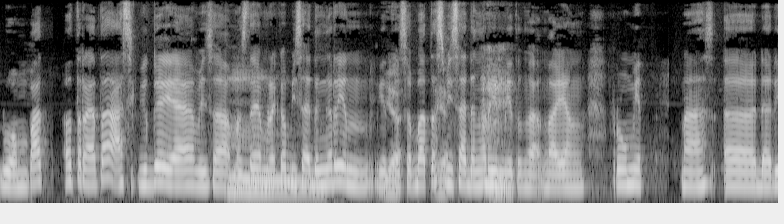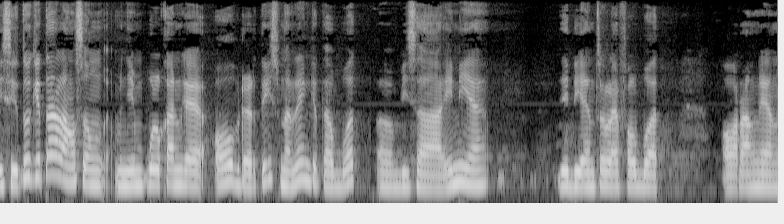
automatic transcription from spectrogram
24, oh ternyata asik juga ya. Bisa maksudnya mereka bisa dengerin gitu. Ya, Sebatas bisa dengerin gitu, nggak nggak yang rumit. Nah eh, dari situ kita langsung menyimpulkan kayak oh berarti sebenarnya yang kita buat eh, bisa ini ya jadi entry level buat orang yang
